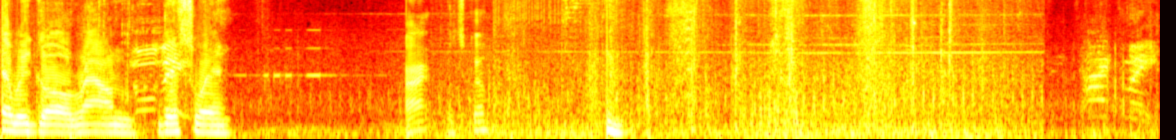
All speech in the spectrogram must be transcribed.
then we go around this way. All right, let's go. Tag me!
